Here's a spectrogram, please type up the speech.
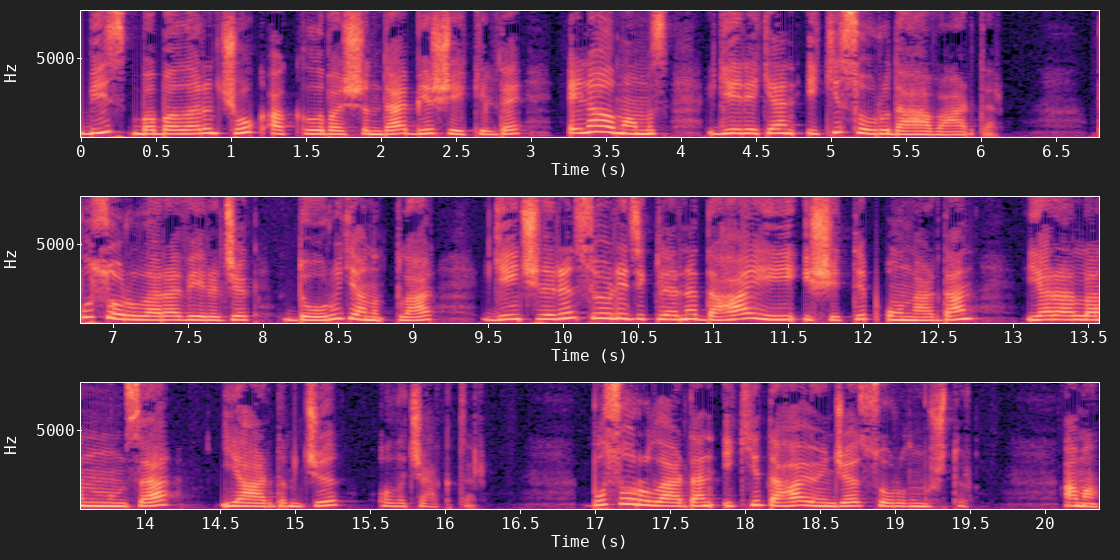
biz babaların çok akıllı başında bir şekilde ele almamız gereken iki soru daha vardır. Bu sorulara verilecek doğru yanıtlar gençlerin söylediklerine daha iyi işitip onlardan yararlanmamıza yardımcı olacaktır. Bu sorulardan iki daha önce sorulmuştur. Ama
